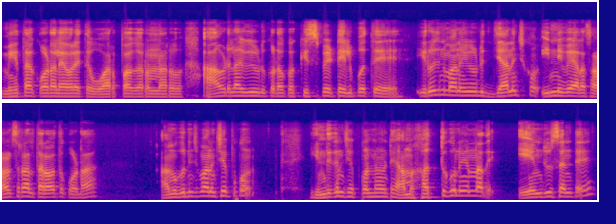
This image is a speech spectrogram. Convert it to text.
మిగతా కోడలు ఎవరైతే ఓర్పా గారు ఉన్నారో ఆవిడలా వీడు కూడా ఒక కిస్ పెట్టి వెళ్ళిపోతే ఈరోజు మనం వీడు ధ్యానించుకో ఇన్ని వేల సంవత్సరాల తర్వాత కూడా ఆమె గురించి మనం చెప్పుకోం. ఎందుకని చెప్పుకుంటున్నామంటే ఆమె హత్తుకుని ఉన్నది. ఏం చూసంటే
